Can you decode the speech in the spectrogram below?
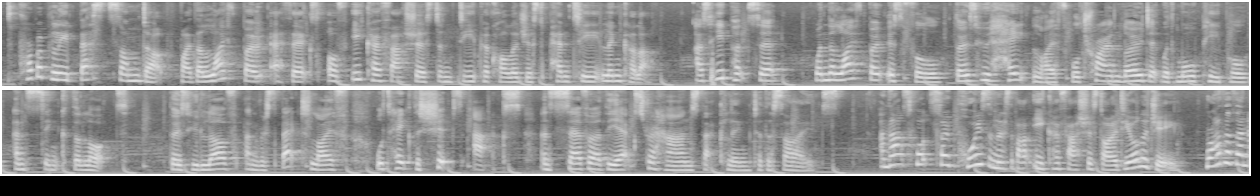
It's probably best summed up by the lifeboat ethics of eco-fascist and deep ecologist Pentti Linkola. As he puts it, when the lifeboat is full, those who hate life will try and load it with more people and sink the lot. Those who love and respect life will take the ship's axe and sever the extra hands that cling to the sides. And that's what's so poisonous about eco-fascist ideology. Rather than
